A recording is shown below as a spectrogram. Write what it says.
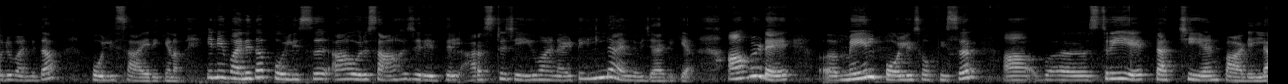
ഒരു വനിതാ പോലീസ് ആയിരിക്കണം ഇനി വനിതാ പോലീസ് ആ ഒരു സാഹചര്യത്തിൽ അറസ്റ്റ് ചെയ്യുവാനായിട്ട് ഇല്ല എന്ന് വിചാരിക്കുക. അവിടെ മെയിൽ പോലീസ് ഓഫീസർ സ്ത്രീയെ ടച്ച് ചെയ്യാൻ പാടില്ല.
